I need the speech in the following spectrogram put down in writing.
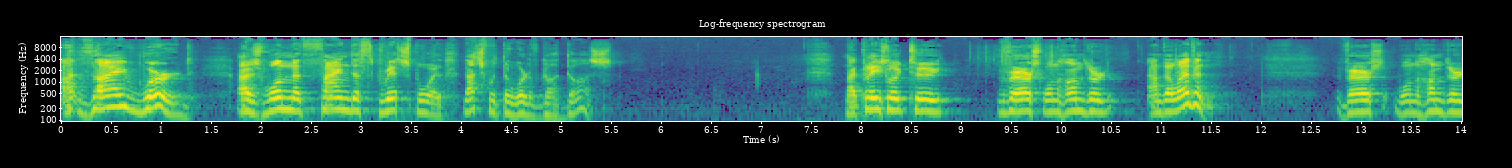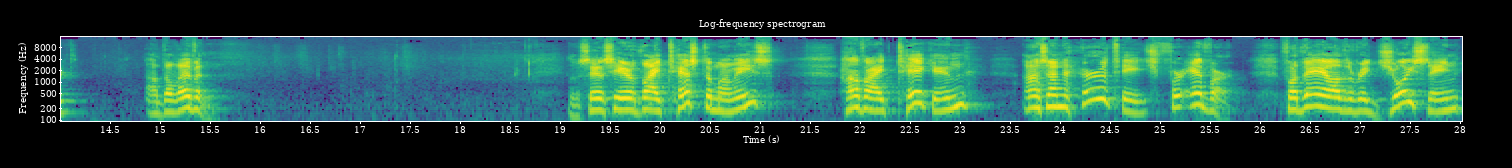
at thy word as one that findeth great spoil. That's what the word of God does. Now, please look to verse 111. Verse 111. It says here, Thy testimonies have I taken as an heritage forever, for they are the rejoicing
